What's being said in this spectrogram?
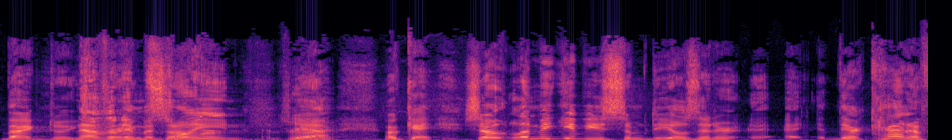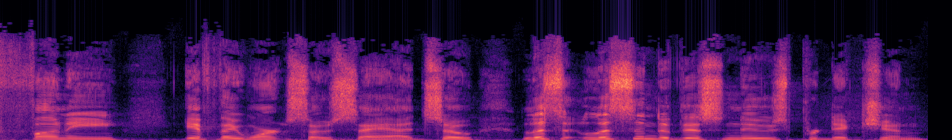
back to extreme Nothing in summer. between. That's yeah. right. Okay. So let me give you some deals that are uh, they're kind of funny if they weren't so sad. So listen listen to this news prediction.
